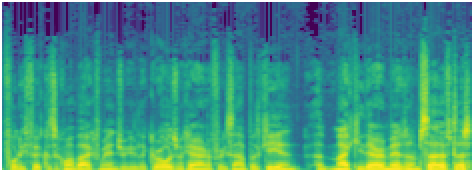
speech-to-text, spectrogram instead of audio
fully fit because they're coming back from injury. Like Gearóid McKiernan, for example, Cian uh, Mackey there admitted himself that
